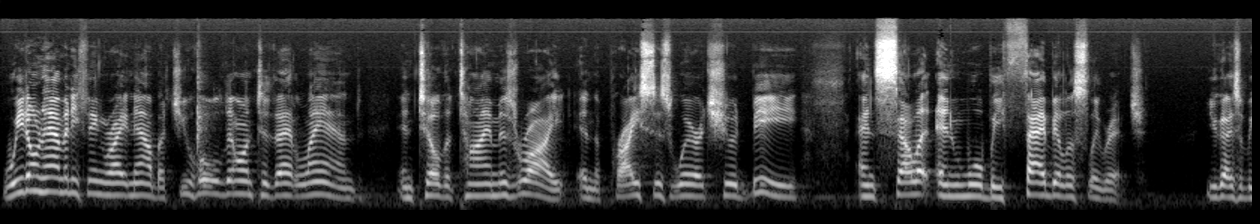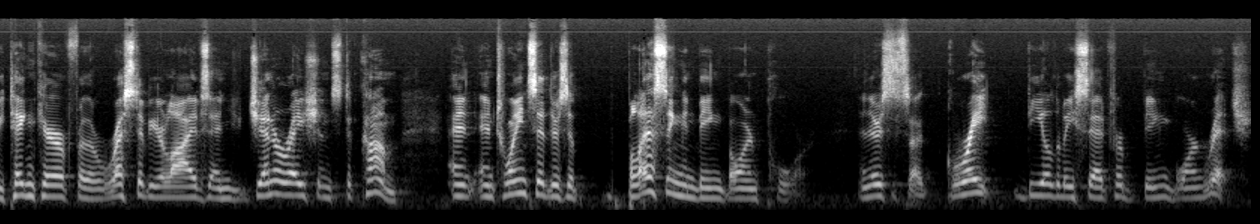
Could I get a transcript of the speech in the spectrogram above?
we don't have anything right now, but you hold on to that land until the time is right and the price is where it should be and sell it and we'll be fabulously rich. You guys will be taken care of for the rest of your lives and generations to come. And, and Twain said there's a blessing in being born poor. And there's a great deal to be said for being born rich.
